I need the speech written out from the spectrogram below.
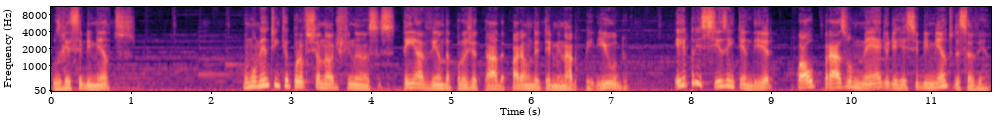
os recebimentos. No momento em que o profissional de finanças tem a venda projetada para um determinado período, ele precisa entender qual o prazo médio de recebimento dessa venda.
